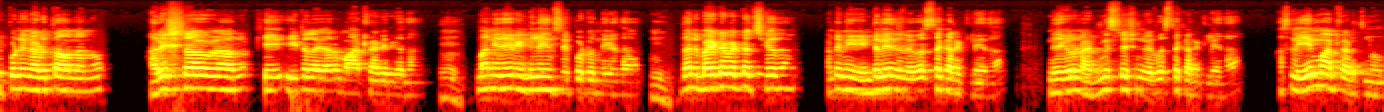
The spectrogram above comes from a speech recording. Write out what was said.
ఇప్పుడు నేను అడుగుతా ఉన్నాను హరీష్ రావు గారు కే ఈటల గారు మాట్లాడారు కదా. మరి నీ దగ్గర ఇంటెలిజెన్స్ రిపోర్ట్ ఉంది కదా. దాన్ని బయట పెట్టొచ్చు కదా అంటే నీ ఇంటెలిజెన్స్ వ్యవస్థ కరెక్ట్ లేదా నీ దగ్గర ఉన్న అడ్మినిస్ట్రేషన్ వ్యవస్థ కరెక్ట్ లేదా అసలు ఏం మాట్లాడుతున్నావు.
